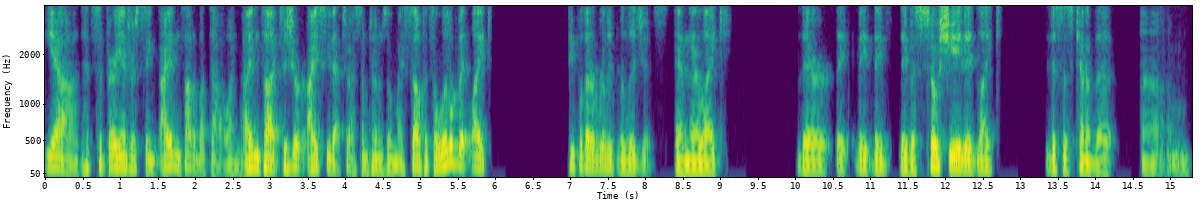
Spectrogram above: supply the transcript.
yeah, that's a very interesting. I hadn't thought about that one. I hadn't thought because you're I see that too. I sometimes with myself. It's a little bit like people that are really religious and they're like they're they they they've they've associated like this is kind of the um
